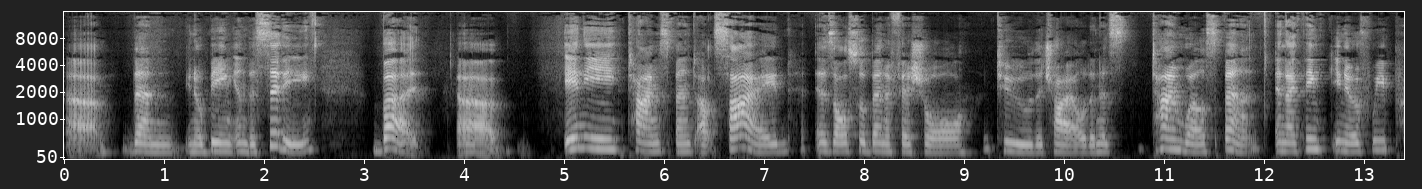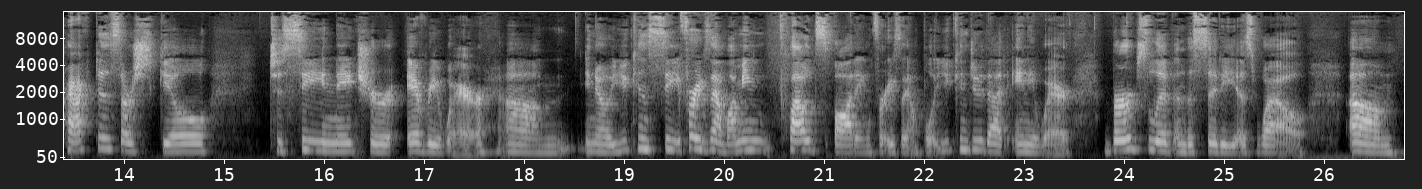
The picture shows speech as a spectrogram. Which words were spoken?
uh, than you know being in the city. But uh, any time spent outside is also beneficial to the child and it's time well spent. And I think, you know, if we practice our skill to see nature everywhere, um, you know, you can see, for example, I mean, cloud spotting, for example, you can do that anywhere. Birds live in the city as well. Um,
